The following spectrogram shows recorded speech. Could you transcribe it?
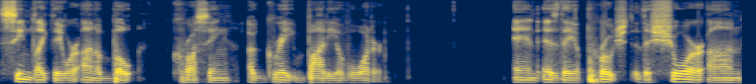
seemed like they were on a boat crossing a great body of water. And as they approached the shore on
